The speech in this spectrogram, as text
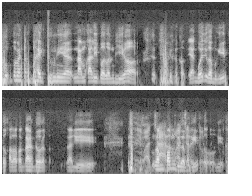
pemain terbaik dunia enam kali Ballon d'Or. Ya gue juga begitu kalau Ronaldo lagi ya, wajar, lempem juga begitu itu. gitu.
